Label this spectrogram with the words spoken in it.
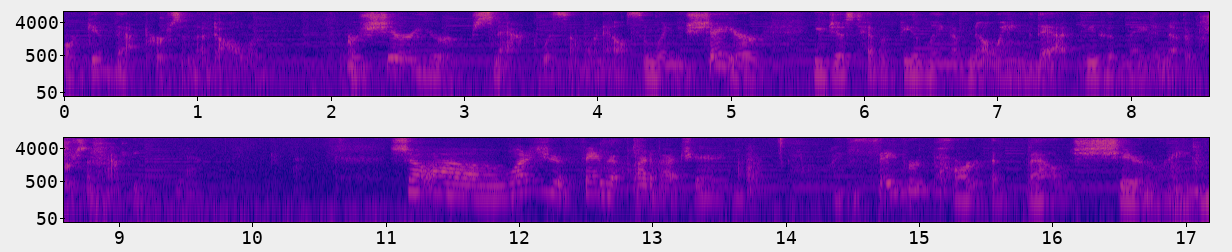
or give that person a dollar or share your snack with someone else. And when you share, you just have a feeling of knowing that you have made another person happy. Yeah. So, uh, what is your favorite part about sharing? My favorite part about sharing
